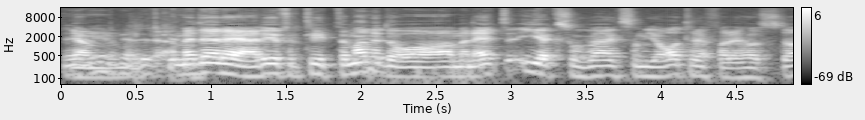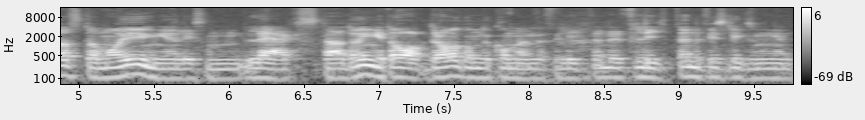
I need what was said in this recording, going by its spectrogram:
Det Ja, är men, väldigt ja, kul. men där är det ju, för tittar man idag, men ett eksågverk som jag träffade i höstas, de har ju ingen liksom lägsta, de har inget avdrag om du kommer med för liten, det är för liten, det finns liksom ingen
